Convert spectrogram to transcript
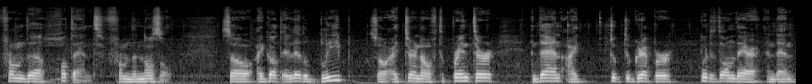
from the hot end, from the nozzle. So I got a little bleep, so I turned off the printer and then I took the gripper, put it on there and then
